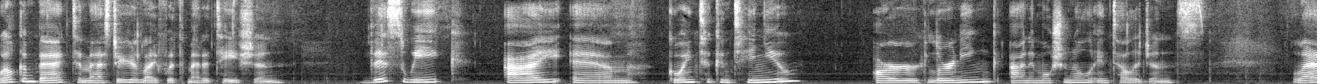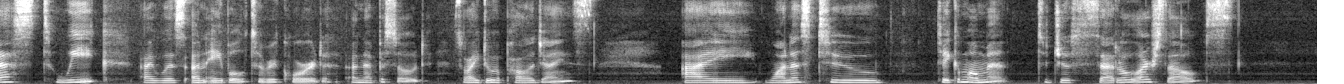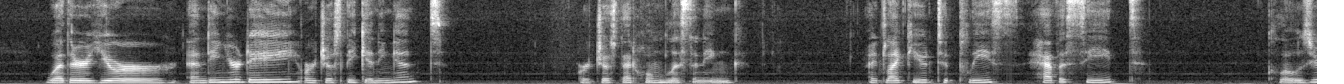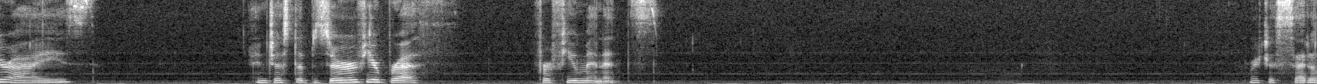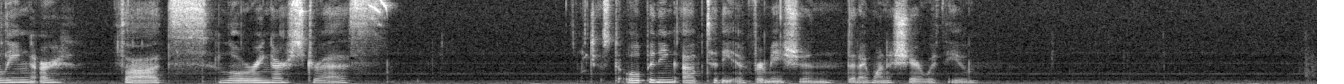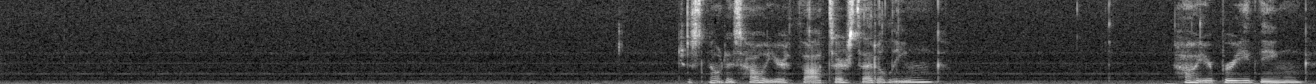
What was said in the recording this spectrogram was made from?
Welcome back to Master Your Life with Meditation. This week, I am going to continue our learning on emotional intelligence. Last week, I was unable to record an episode, so I do apologize. I want us to take a moment to just settle ourselves whether you're ending your day or just beginning it, or just at home listening, I'd like you to please have a seat, close your eyes, and just observe your breath for a few minutes. We're just settling our thoughts, lowering our stress just opening up to the information that I want to share with you. Just notice how your thoughts are settling, how you're breathing.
